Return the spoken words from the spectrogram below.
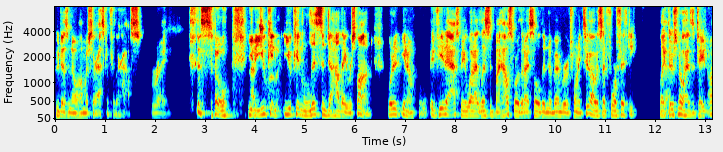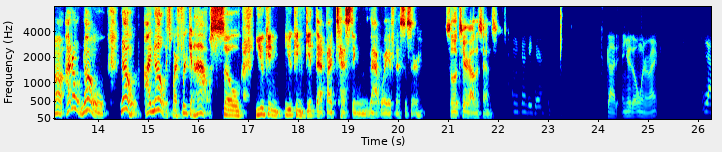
who doesn't know how much they're asking for their house. Right. so you know you can you can listen to how they respond what did you know if you'd asked me what i listed my house for that i sold in november of 22 i would have said 450 like Yeah. there's no hesitation oh i don't know no i know it's my freaking house so you can you can get that by testing that way if necessary So let's hear how this ends. Someone's gonna be here. Got it. And you're the owner, right? Yeah.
